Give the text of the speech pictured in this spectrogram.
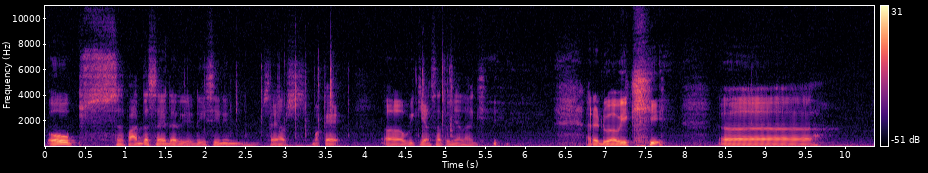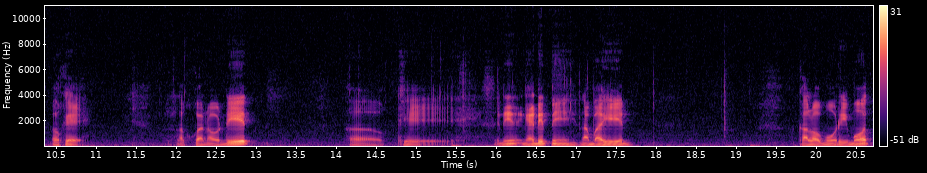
Oops, pantas saya dari di sini saya harus pakai uh, wiki yang satunya lagi. ada dua wiki. Uh, Oke, okay. lakukan audit. Uh, Oke, okay. ini ngedit nih, nambahin. Kalau mau remote,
